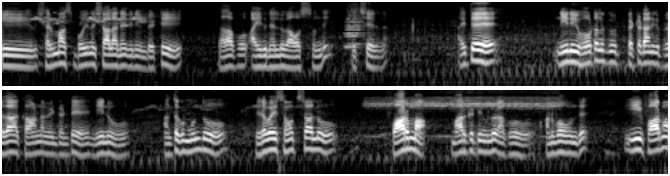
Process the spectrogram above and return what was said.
ఈ శర్మాస్ భోజనశాల అనేది నేను పెట్టి దాదాపు ఐదు నెలలుగా వస్తుంది ప్రత్యేకంగా. అయితే నేను ఈ హోటల్కు పెట్టడానికి ప్రధాన కారణం ఏంటంటే నేను అంతకుముందు ఇరవై సంవత్సరాలు ఫార్మా మార్కెటింగ్లో నాకు అనుభవం ఉంది. ఈ ఫార్మా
